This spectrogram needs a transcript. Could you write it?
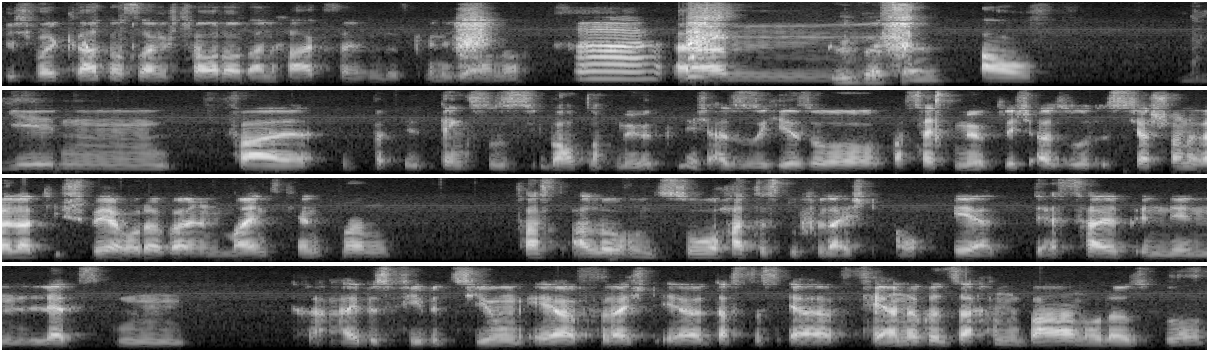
ich wollte gerade noch sagen, Shoutout an Haagsheim, das kenne ich auch noch. Ah. Ähm, auf jeden Fall, denkst du, es ist überhaupt noch möglich? Also hier so, was heißt möglich? Also ist ja schon relativ schwer, oder? Weil in Mainz kennt man fast alle und so. Hattest du vielleicht auch eher deshalb in den letzten drei bis vier Beziehungen eher vielleicht eher, dass das eher fernere Sachen waren oder so?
